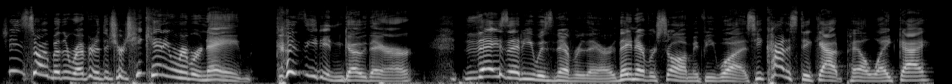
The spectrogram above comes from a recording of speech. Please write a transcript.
She's talking about the reverend of the church. He can't even remember her name because he didn't go there. They said he was never there. They never saw him if he was. He kind of stick out, pale white guy.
